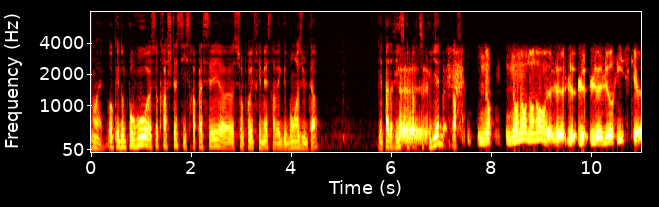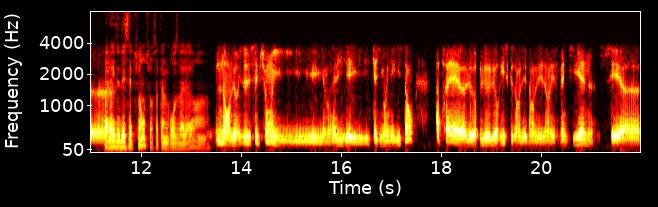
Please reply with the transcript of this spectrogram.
Ouais, ok. Donc pour vous, ce crash test, il sera passé sur le premier trimestre avec des bons résultats? Il n'y a pas de risque particulier Non, non, non, non, non. Le, le, le, le risque. Pas de risque de déception sur certaines grosses valeurs hein Non, le risque de déception, il, à mon avis, il est quasiment inexistant. Après, euh, le, le, risque dans les, dans, les, dans les semaines qui viennent, c'est euh,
